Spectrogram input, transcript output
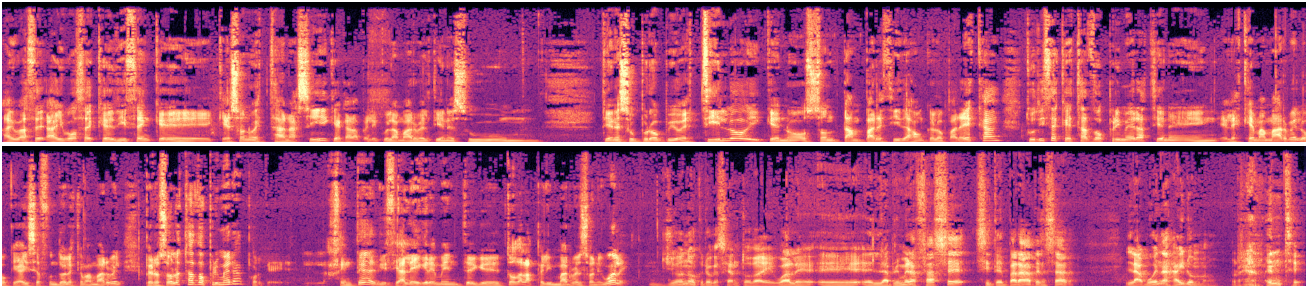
Hay, voces, hay voces que dicen que, que eso no es tan así, que cada película Marvel tiene su, tiene su propio estilo y que no son tan parecidas aunque lo parezcan. Tú dices que estas dos primeras tienen el esquema Marvel o que ahí se fundó el esquema Marvel, pero solo estas dos primeras porque la gente dice alegremente que todas las pelis Marvel son iguales. Yo no creo que sean todas iguales. Eh, en la primera fase, si te paras a pensar, la buena es Iron Man, realmente.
